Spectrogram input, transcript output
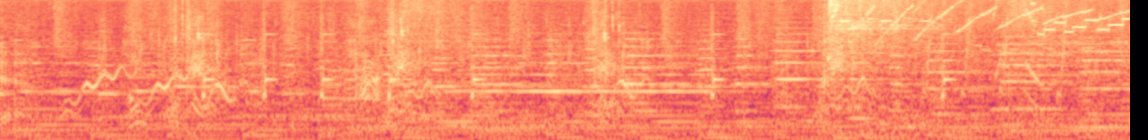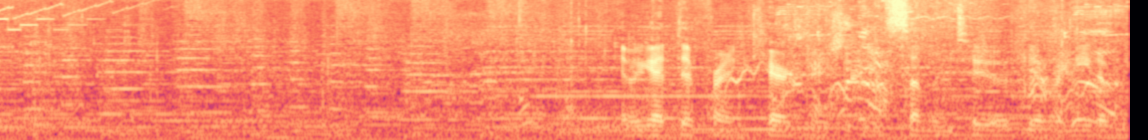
There you go. Good job. Yeah, we got different characters you can summon too if you ever need them.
